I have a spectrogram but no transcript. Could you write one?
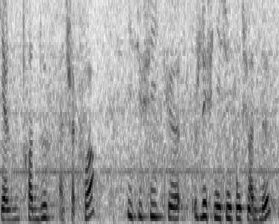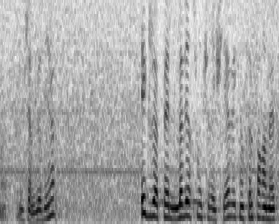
qui ajoutera 2 à chaque fois, il suffit que je définisse une fonction add2, je viens de le dire, et que j'appelle la version purifiée avec un seul paramètre.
